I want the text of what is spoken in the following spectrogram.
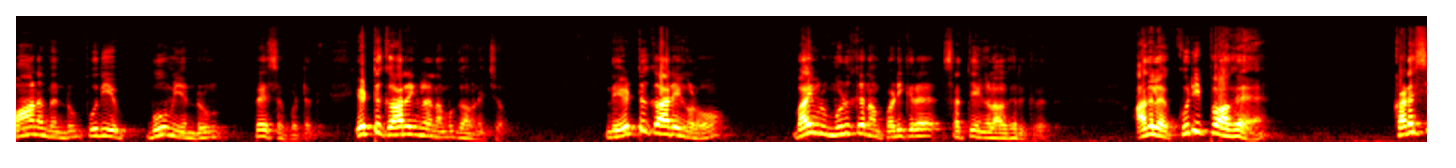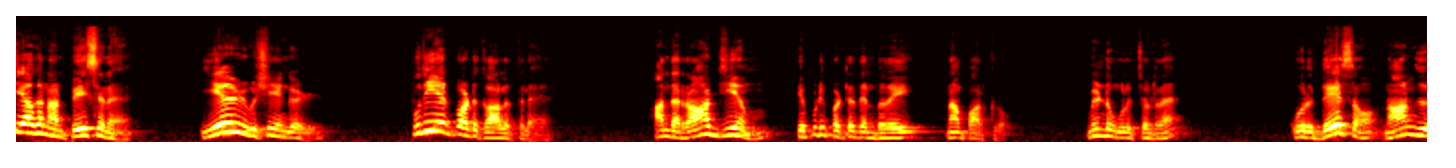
வானம் என்றும் புதிய பூமி என்றும் பேசப்பட்டது. எட்டு காரியங்களை நம்ம கவனித்தோம் இந்த எட்டு காரியங்களும் பைபிள் முழுக்க நாம் படிக்கிற சத்தியங்களாக இருக்கிறது. அதில் குறிப்பாக கடைசியாக நான் பேசின ஏழு விஷயங்கள் புதிய ஏற்பாட்டு காலத்தில் அந்த ராஜ்யம் எப்படிப்பட்டது என்பதை நாம் பார்க்கிறோம். மீண்டும் உங்களுக்கு சொல்கிறேன் ஒரு தேசம் நான்கு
